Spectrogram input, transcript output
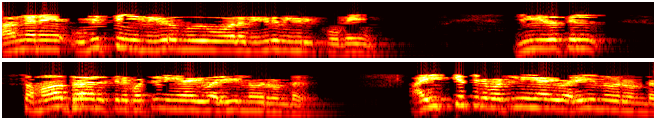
അങ്ങനെ ഉമിത്തി നീറുന്നതുപോലെ നീറി പുകയും. ജീവിതത്തിൽ സമാധാനത്തിന് പട്ടിണിയായി വലയുന്നവരുണ്ട്. ഐക്യത്തിന് പട്ടിണിയായി വലയുന്നവരുണ്ട്.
